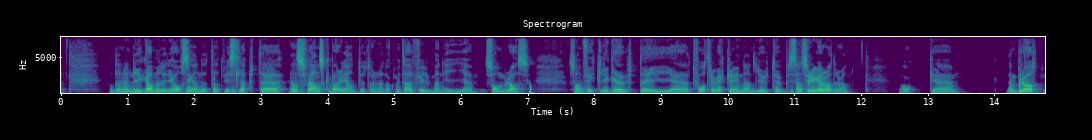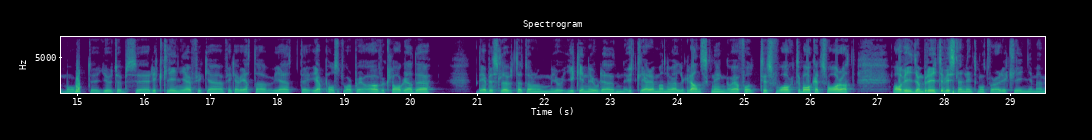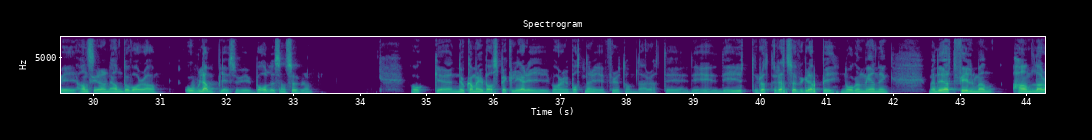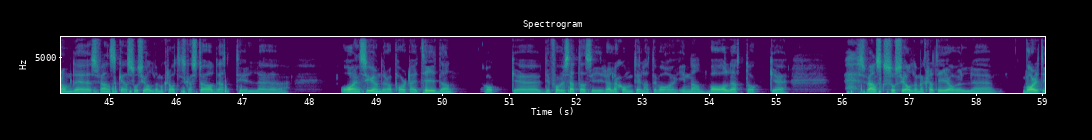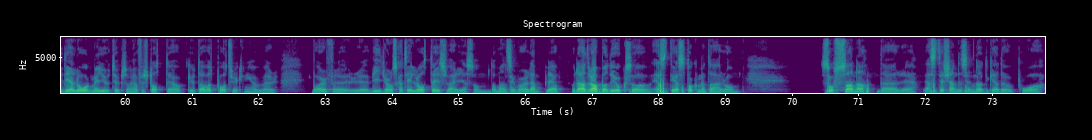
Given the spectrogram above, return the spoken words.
och den är nygammal i det avseendet att vi släppte en svensk variant utav den här dokumentärfilmen i somras som fick ligga ute i två, tre veckor innan Youtube censurerade den. Och den bröt mot eh, Youtubes eh, riktlinjer fick jag, fick jag veta via ett eh, e-post varpå jag överklagade det beslutet och de gick in och gjorde en ytterligare manuell granskning och jag får till tillbaka ett svar att ja, videon bryter visserligen inte mot våra riktlinjer men vi anser den ändå vara olämplig så vi behåller censuren. Och eh, nu kan man ju bara spekulera i vad det bottnar i förutom där att det, det, det är ju ett rättsövergrepp i någon mening. Men det är att filmen handlar om det svenska socialdemokratiska stödet till eh, ANC under apartheidtiden och eh, det får väl sättas i relation till att det var innan valet och eh, svensk socialdemokrati har väl eh, varit i dialog med Youtube som jag förstått det och utövat påtryckning över vad det för eh, videor de ska tillåta i Sverige som de anser vara lämpliga. Och det här drabbade ju också SDs dokumentär om sossarna där eh, SD kände sig nödgade att på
